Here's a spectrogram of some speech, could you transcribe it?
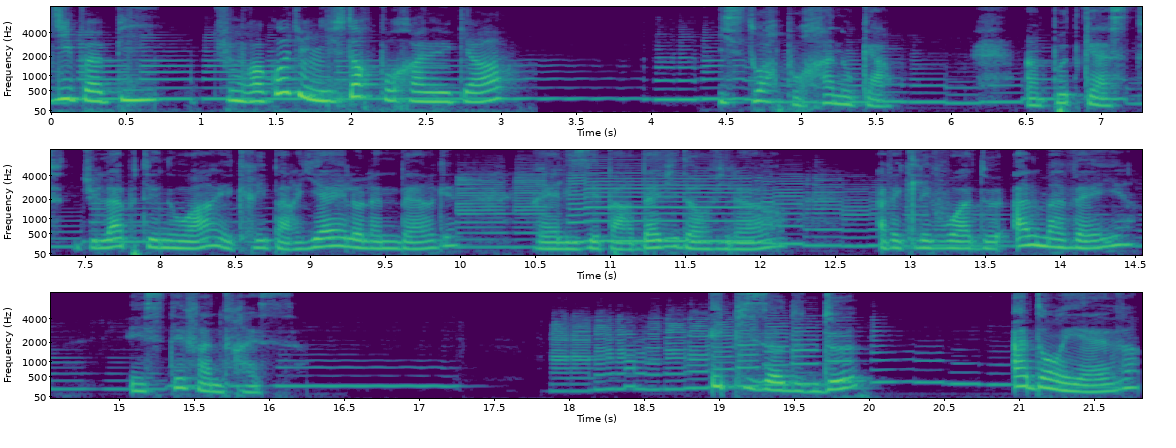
Dis papy, tu me racontes une histoire pour Hanouka? Histoire pour Hanouka, un podcast du Lab Ténois écrit par Yael Hollenberg, réalisé par David Orviller, avec les voix de Alma Veil et Stéphane Fraisse. Épisode 2 Adam et Ève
